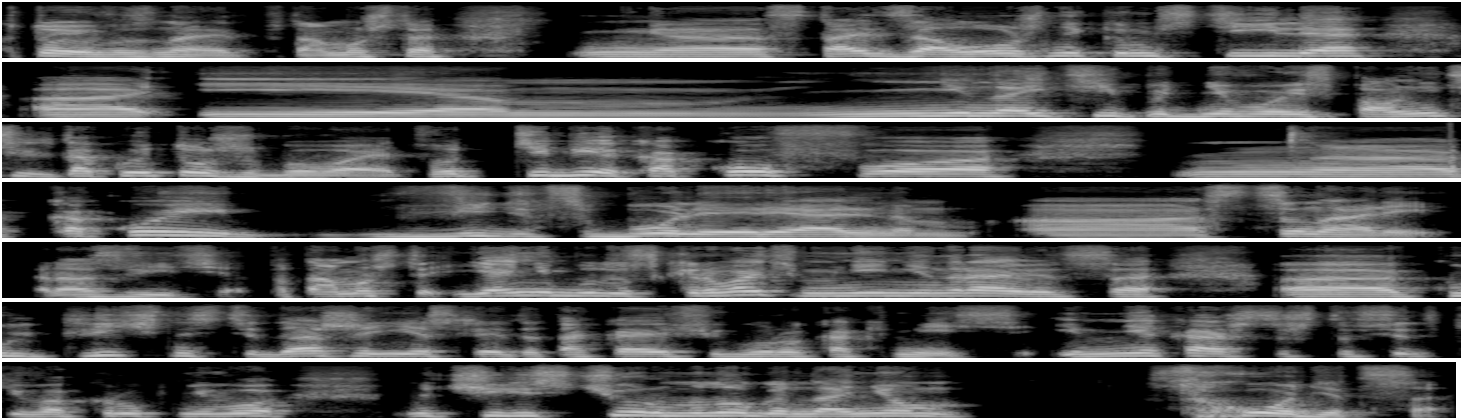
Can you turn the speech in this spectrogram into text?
Кто его знает, потому что э, стать заложником стиля э, и э, не найти под него исполнителя, такое тоже бывает. Вот тебе каков, э, э, какой видится более реальным э, сценарий развития? Потому что я не буду скрывать, мне не нравится э, культ личности, даже если это такая фигура, как Месси. И мне кажется, что все-таки вокруг него, ну, чересчур много на нем сходится.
